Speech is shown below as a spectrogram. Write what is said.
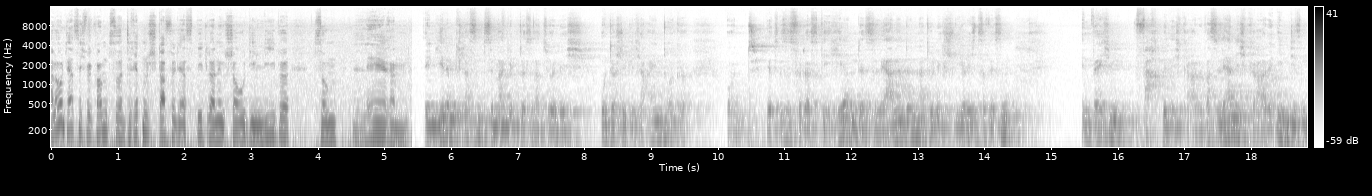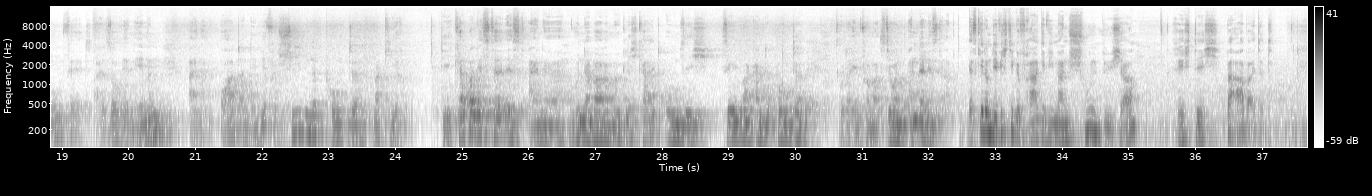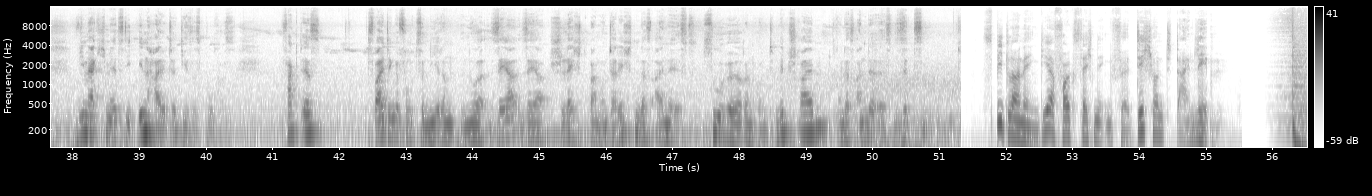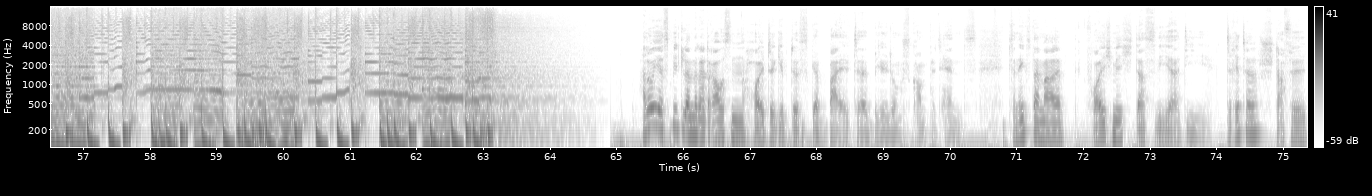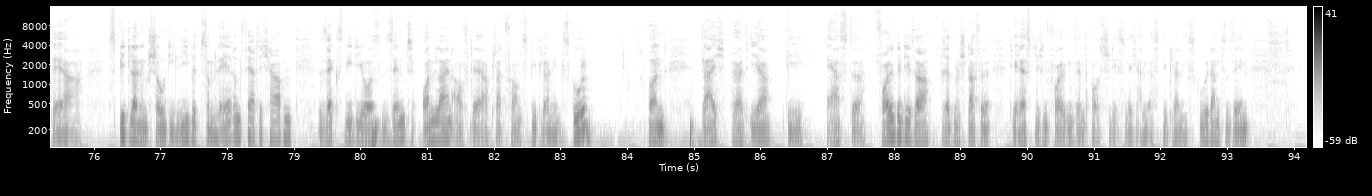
Hallo und herzlich willkommen zur dritten Staffel der Speed Learning Show Die Liebe zum Lehren. In jedem Klassenzimmer gibt es natürlich unterschiedliche Eindrücke. Und jetzt ist es für das Gehirn des Lernenden natürlich schwierig zu wissen, in welchem Fach bin ich gerade, was lerne ich gerade in diesem Umfeld. Also wir nehmen einen Ort, an dem wir verschiedene Punkte markieren. Die Körperliste ist eine wunderbare Möglichkeit, um sich zehn markante Punkte oder Informationen an der Liste ab. Es geht um die wichtige Frage, wie man Schulbücher richtig bearbeitet. Wie merke ich mir jetzt die Inhalte dieses Buches? Fakt ist, zwei Dinge funktionieren nur sehr, sehr schlecht beim Unterrichten. Das eine ist Zuhören und Mitschreiben und das andere ist Sitzen. Speed Learning, die Erfolgstechniken für dich und dein Leben. Hallo ihr Speedlearner da draußen, heute gibt es geballte Bildungskompetenz. Zunächst einmal freue ich mich, dass wir die dritte Staffel der Speedlearning Show Die Liebe zum Lehren fertig haben. Sechs Videos sind online auf der Plattform Speedlearning School und gleich hört ihr die erste Folge dieser dritten Staffel. Die restlichen Folgen sind ausschließlich an der Speedlearning School dann zu sehen.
